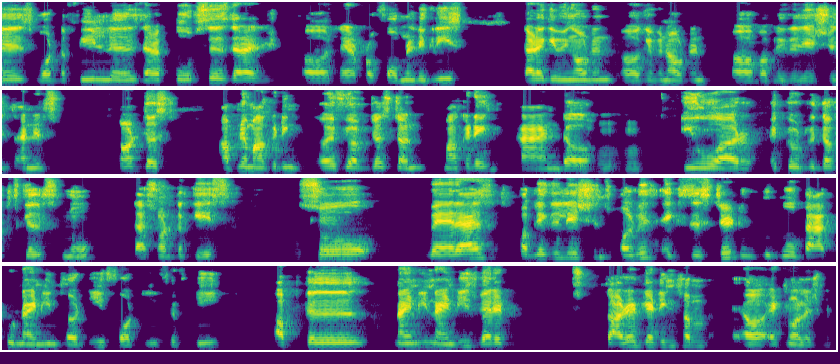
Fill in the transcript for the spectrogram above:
is, what the field is. There are courses, there are uh, there are formal degrees that are giving out in uh, given out in uh, public relations, and it's not just apne marketing. if you have just done marketing and mm-hmm. you are equipped with the skills, no, that's not the case. So whereas public relations always existed, you go back to 1930, 40, 50, up till 1990s where it started getting some uh, acknowledgement.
